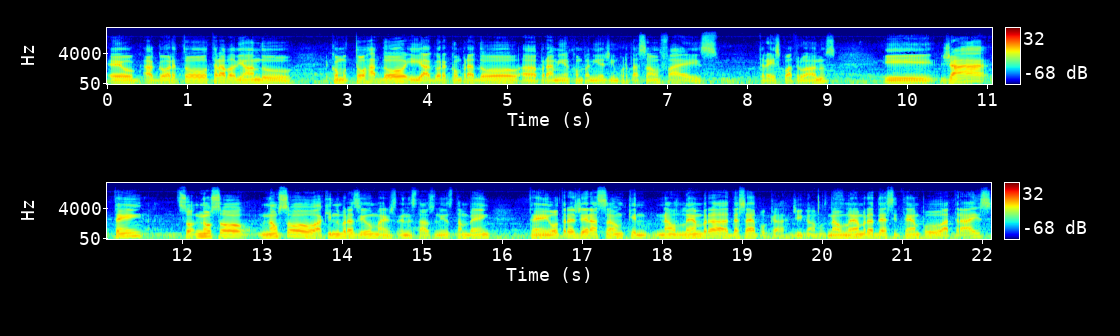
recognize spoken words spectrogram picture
Eu agora estou trabalhando como torrador e agora comprador uh, ah, para a minha companhia de importação faz três, quatro anos. E já tem, so, não, só, não só aqui no Brasil, mas nos Estados Unidos também, tem outra geração que não lembra dessa época, digamos, não lembra desse tempo atrás,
